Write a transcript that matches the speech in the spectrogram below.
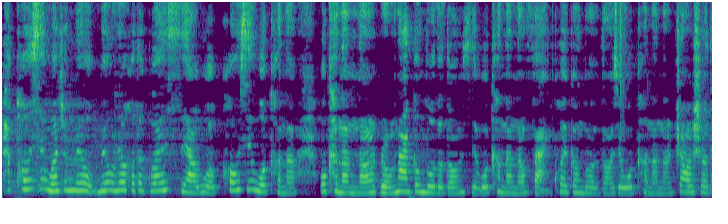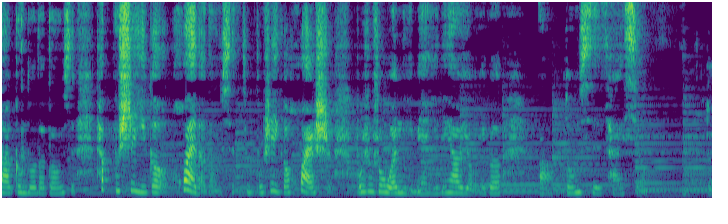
它空心完全没有没有任何的关系啊！我空心，我可能我可能能容纳更多的东西，我可能能反馈更多的东西，我可能能照射到更多的东西。它不是一个坏的东西，就不是一个坏事，不是说我里面一定要有一个啊东西才行。对，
